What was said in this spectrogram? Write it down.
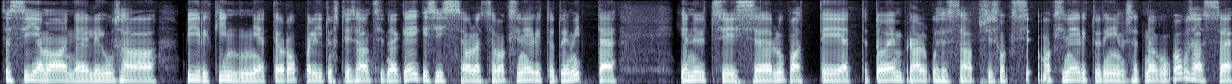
sest siiamaani oli USA piirid kinni, nii et Euroopa Liidust ei saanud sinna keegi sisse, oled sa vaktsineeritud või mitte ja nüüd siis äh, lubati, et, et novembri alguses saab siis vaks-, vaktsineeritud inimesed nagu ka USA-sse.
